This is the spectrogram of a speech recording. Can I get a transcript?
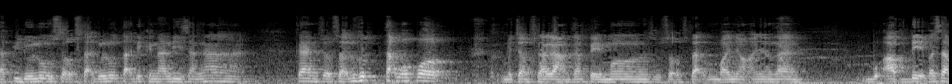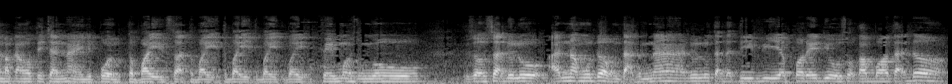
tapi dulu ustaz-ustaz dulu tak dikenali sangat. Kan ustaz-ustaz dulu tak berapa. Macam sekarang kan famous ustaz-ustaz banyaknya kan. Update pasal makan roti canai je pun terbaik ustaz terbaik terbaik terbaik terbaik. Famous sungguh Ustaz-ustaz dulu anak muda pun tak kenal. Dulu tak ada TV apa radio sok khabar tak ada.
